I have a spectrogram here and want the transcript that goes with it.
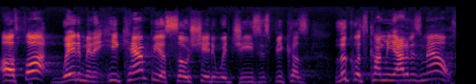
uh, thought, wait a minute, he can't be associated with Jesus because look what's coming out of his mouth.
